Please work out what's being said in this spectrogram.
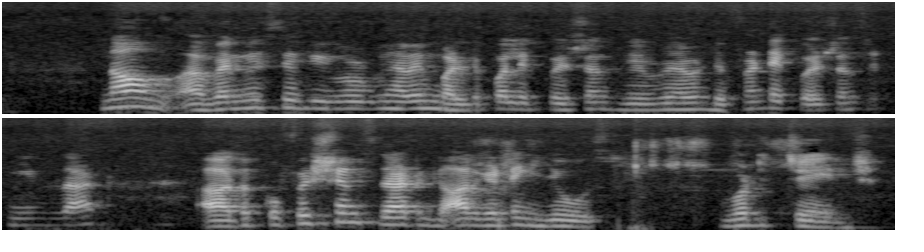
Now, uh, when we say we will be having multiple equations, we will be having different equations. It means that uh, the coefficients that are getting used would change.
